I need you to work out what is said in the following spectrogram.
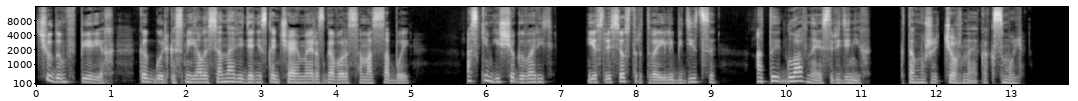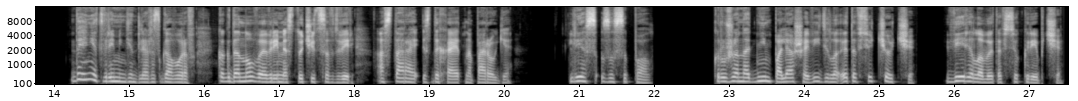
Чудом в перьях, как горько смеялась она, ведя нескончаемые разговоры сама с собой. А с кем еще говорить? Если сестры твои лебедицы, а ты главная среди них, к тому же черная, как смоль. Да и нет времени для разговоров, когда новое время стучится в дверь, а старое издыхает на пороге. Лес засыпал. Кружа над ним, Поляша видела это все четче, верила в это все крепче.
